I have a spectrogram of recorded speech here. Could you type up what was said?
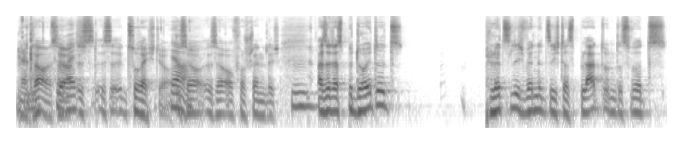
Ja klar, ist zu ja, Recht. ist, ist, äh, zu Recht, ja. Ja. Ist, ja. ist ja auch verständlich. Also das bedeutet, plötzlich wendet sich das Blatt und es wird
